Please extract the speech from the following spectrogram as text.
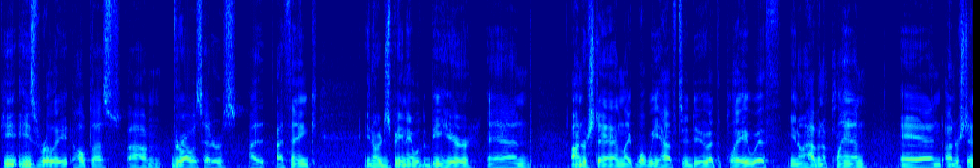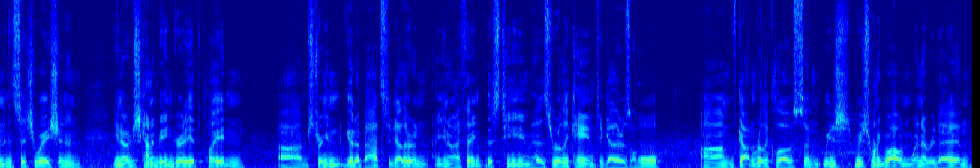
he, he's really helped us um, grow as hitters. I, I think you know just being able to be here and understand like what we have to do at the plate with you know having a plan and understanding the situation and you know just kind of being gritty at the plate and um, stringing good at bats together and you know I think this team has really came together as a whole. Um, we've gotten really close and we just we just want to go out and win every day and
